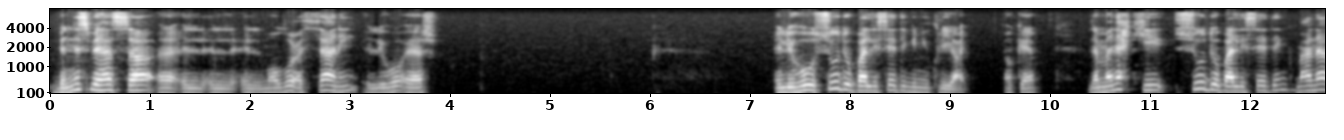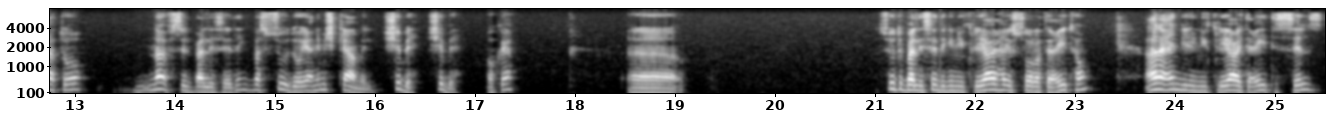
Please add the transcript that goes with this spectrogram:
بالنسبة هسه آه، الموضوع الثاني اللي هو إيش؟ اللي هو pseudopalisading nuclei okay؟ لما نحكي pseudopalisading معناته نفس ال palisading بس pseudo يعني مش كامل شبه شبه. okay؟ آه pseudopalisading nuclei هاي الصورة تاعيتهم. أنا عندي ال nuclei تاعيت ال cells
